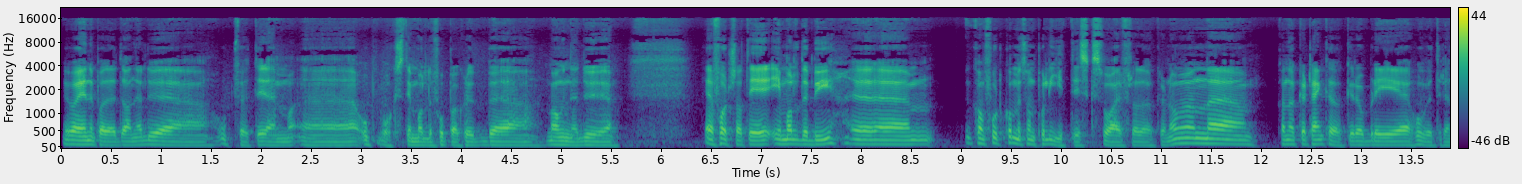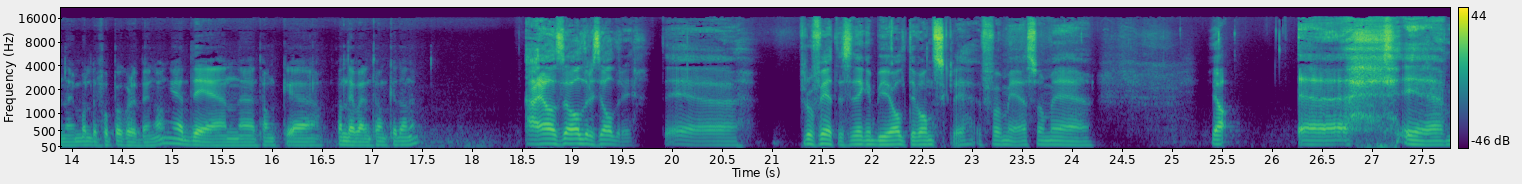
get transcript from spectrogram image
Vi var inne på det, Daniel. Du er i, eh, oppvokst i Molde fotballklubb. Eh, Magne, du er fortsatt i, i Molde by. Eh, det kan fort komme et sånn politisk svar fra dere nå, men kan dere tenke dere å bli hovedtrener i Molde fotballklubb en gang? Er det en eh, tanke, kan det være en tanke, Daniel? Nei, altså aldri si aldri. Det er Profet i sin egen by er alltid vanskelig for meg, som er Ja. Eh, er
